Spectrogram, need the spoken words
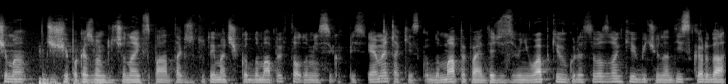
Siema, dzisiaj pokażę wam glitcha na expa, także tutaj macie kod do mapy, w to, miejsce go wpisujemy, taki jest kod do mapy, pamiętajcie sobie łapki w górę, suba dzwonki, wbiciu na Discorda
